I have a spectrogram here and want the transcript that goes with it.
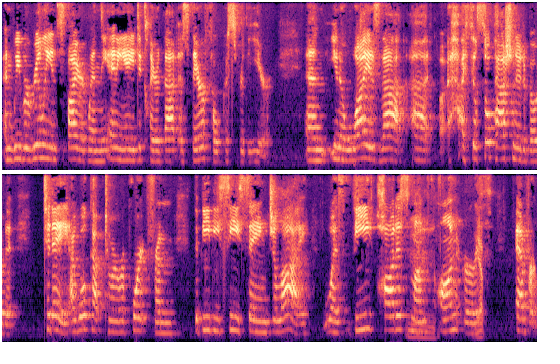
and we were really inspired when the NEA declared that as their focus for the year. And you know why is that? Uh, I feel so passionate about it. Today, I woke up to a report from the BBC saying July was the hottest mm. month on Earth yep. ever.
